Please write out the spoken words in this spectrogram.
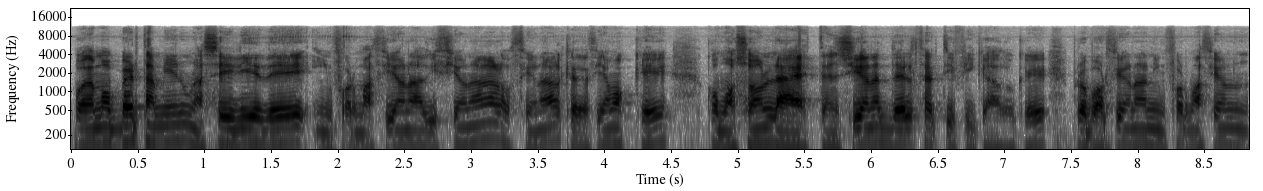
Podemos ver también una serie de información adicional, opcional, que decíamos que como son las extensiones del certificado, que proporcionan información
